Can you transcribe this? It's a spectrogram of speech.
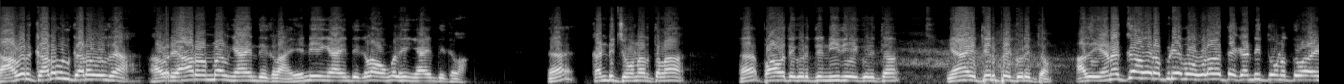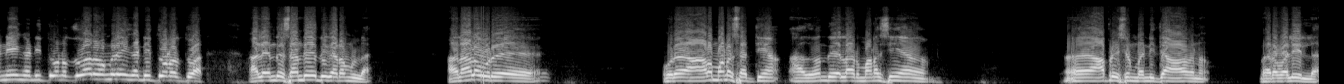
அவர் கடவுள் கடவுள் தான். அவர் யார் வேணுமாலும் நியாயம் தீர்க்கலாம். என்னையும் நியாயம் தீர்க்கலாம் உங்களையும் நியாயம் தீர்க்கலாம். ஆ? கண்டிச்சு உணர்த்தலாம். ஆ? பாவத்தை குறித்தும் நீதியை குறித்தும் நியாய தீர்ப்பை குறித்தும். அது எனக்கும் அவர் அப்படியே உலகத்தை கண்டித்து உணர்த்துவார் என்னையும் கண்டித்து உணர்த்துவார் உங்களையும் கண்டித்து உணர்த்துவார் அதுல எந்த சந்தேகத்துக்கு இடம் இல்லை. அதனால ஒரு ஒரு ஆழமான சத்தியம். அது வந்து எல்லார் மனசையும் ஆப்ரேஷன் பண்ணி தான் ஆகணும். வேற வழி இல்லை.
